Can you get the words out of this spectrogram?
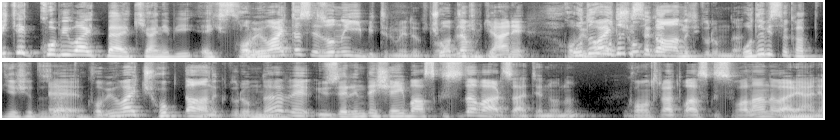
Bir tek Kobe White belki hani bir ekstra. Kobe White da sezonu iyi bitirmedi. Çok Problem yani Kobe o da, White o da çok dağınık durumda. O da bir sakatlık yaşadı zaten. Evet, Kobe White çok dağınık durumda hmm. ve üzerinde şey baskısı da var zaten onun. Kontrat baskısı falan da var hmm. yani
